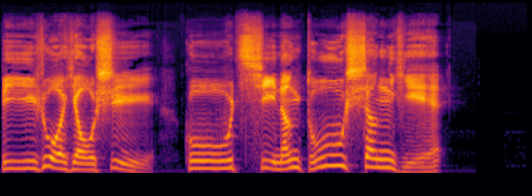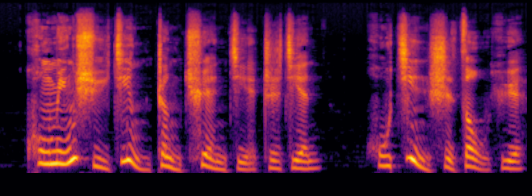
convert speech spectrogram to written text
彼若有事，孤岂能独生也？”孔明、许靖正劝解之间，忽进士奏曰。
